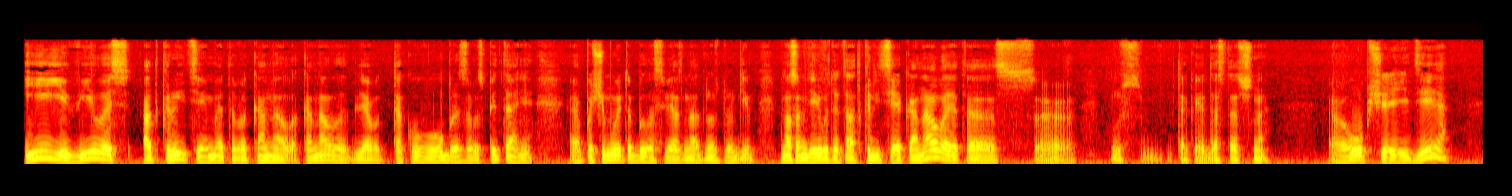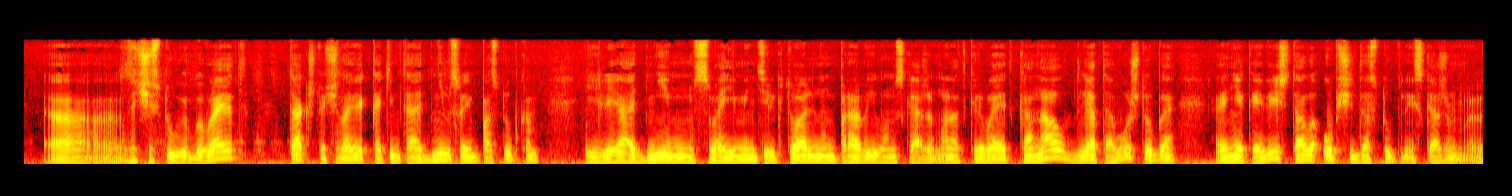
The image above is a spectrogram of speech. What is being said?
и явилось открытием этого канала, канала для вот такого образа воспитания. А почему это было связано одно с другим? На самом деле, вот это открытие канала, это с, э, ну, с, такая достаточно э, общая идея. Зачастую бывает так, что человек каким-то одним своим поступком или одним своим интеллектуальным прорывом, скажем, он открывает канал для того, чтобы Э, некая вещь стала общедоступной. Скажем, э,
